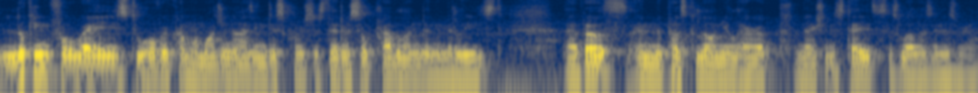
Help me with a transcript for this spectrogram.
looking for ways to overcome homogenizing discourses that are so prevalent in the Middle East, uh, both in the post-colonial Arab nation states as well as in Israel.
